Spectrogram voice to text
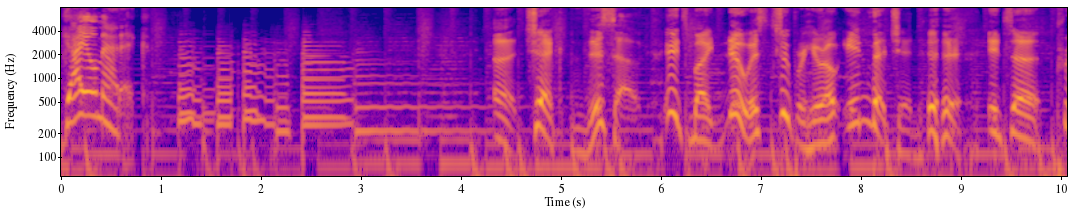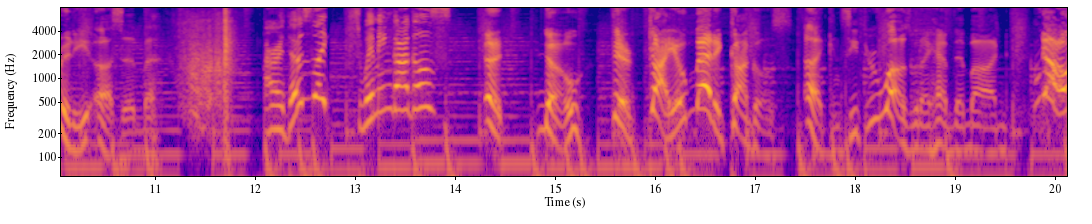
Guyomatic. Uh, check this out. It's my newest superhero invention. it's, uh, pretty awesome. Are those like swimming goggles? Uh, no, they're Guyomatic goggles. I can see through walls when I have them on. No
